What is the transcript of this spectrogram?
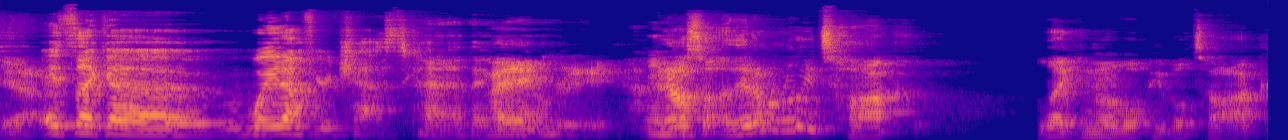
Yeah, it's like a weight off your chest kind of thing. I agree. And Mhm. also, they don't really talk like normal people talk.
